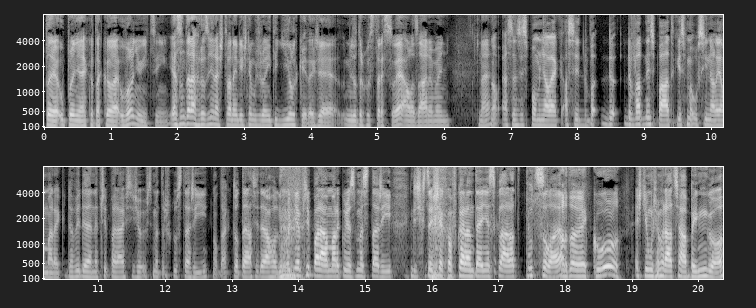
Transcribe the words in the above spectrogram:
To je úplně jako takové uvolňující. Já jsem teda hrozně naštvaný, když nemůžu najít ty dílky, takže mi to trochu stresuje, ale zároveň ne. No, já jsem si vzpomněl, jak asi dva, d- dva dny zpátky jsme usínali a Marek, Davide, nepřipadáš si, že už jsme trošku staří? No tak to teda si teda hodně, hodně připadá, Marku, že jsme staří, když chceš jako v karanténě skládat pucle. Ale to je cool. Ještě můžeme hrát třeba bingo.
